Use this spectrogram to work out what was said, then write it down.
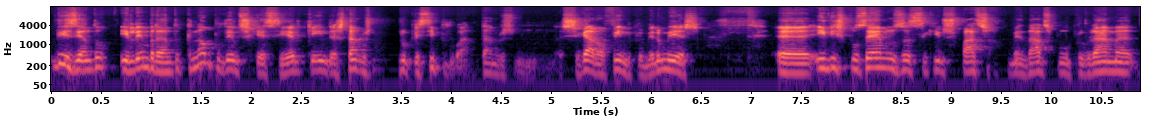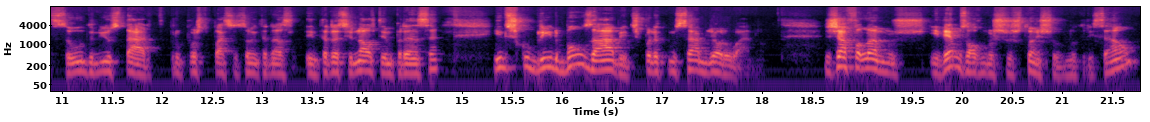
dizendo e lembrando que não podemos esquecer que ainda estamos no princípio do ano, estamos a chegar ao fim do primeiro mês e dispusemos a seguir os passos recomendados pelo Programa de Saúde New Start, proposto pela Associação Interna Internacional de Temperança, e descobrir bons hábitos para começar melhor o ano. Já falamos e demos algumas sugestões sobre nutrição,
